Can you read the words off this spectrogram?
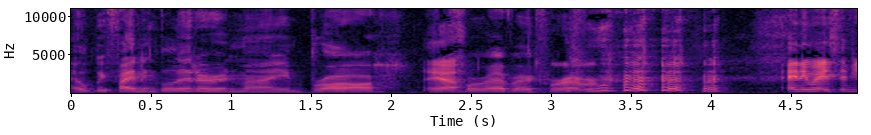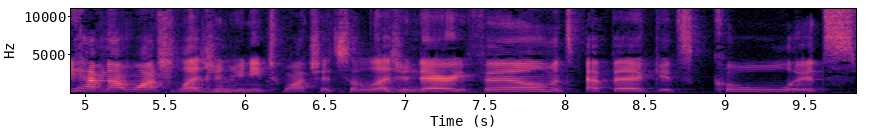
I'll be finding glitter in my bra yeah. forever. Forever. Anyways, if you have not watched Legend, you need to watch it. It's a legendary film. It's epic. It's cool. It's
